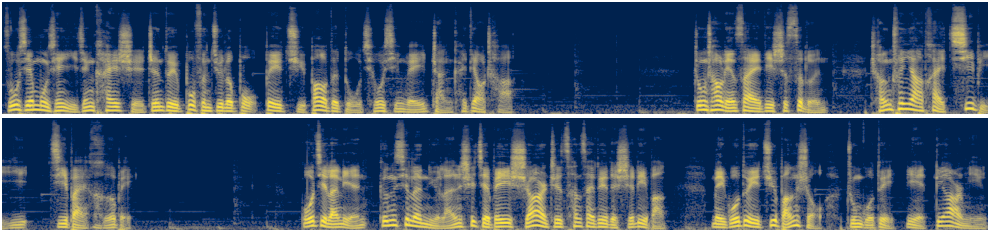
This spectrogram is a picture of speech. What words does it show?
足协目前已经开始针对部分俱乐部被举报的赌球行为展开调查。中超联赛第十四轮，长春亚泰七比一击败河北。国际篮联更新了女篮世界杯十二支参赛队的实力榜，美国队居榜首，中国队列第二名。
